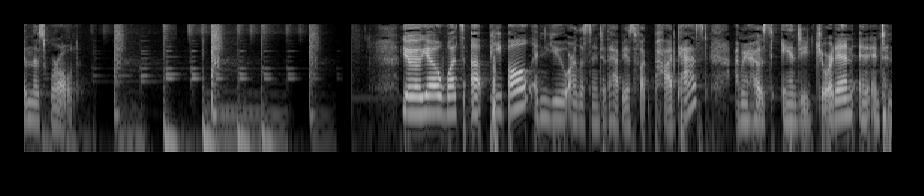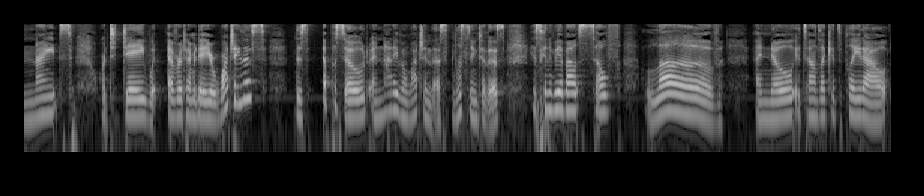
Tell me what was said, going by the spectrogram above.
in this world. Yo, yo, yo, what's up, people? And you are listening to the Happy as Fuck podcast. I'm your host, Angie Jordan. And in tonight's or today, whatever time of day you're watching this, this episode, and not even watching this, listening to this, is going to be about self love. I know it sounds like it's played out.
